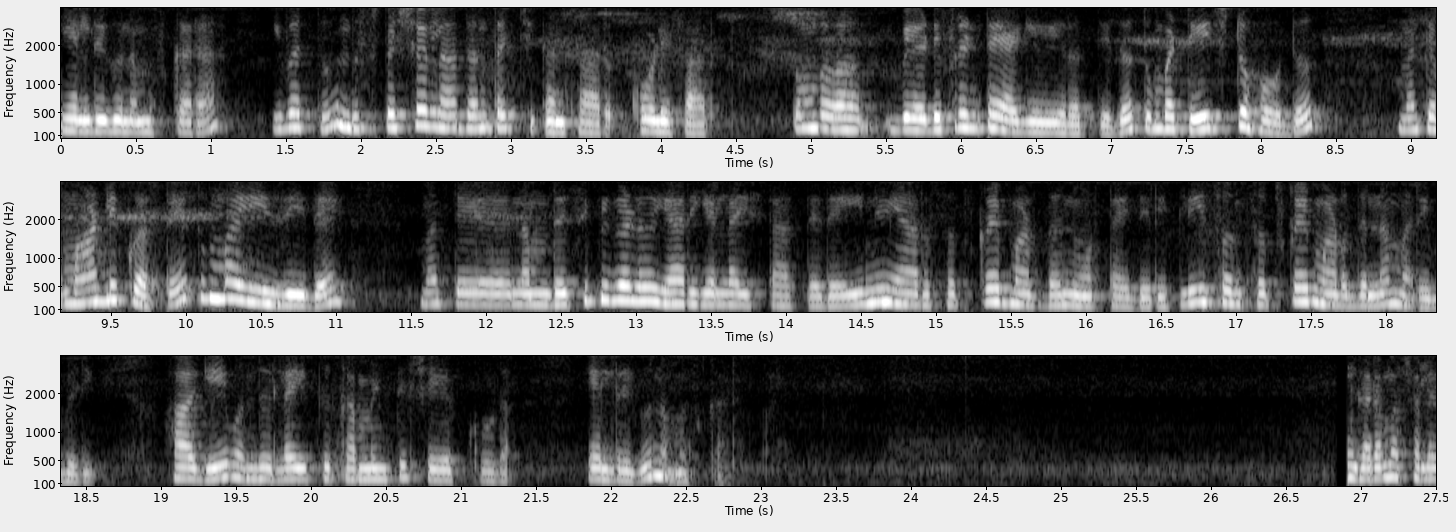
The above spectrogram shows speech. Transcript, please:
ಎಲ್ರಿಗೂ ನಮಸ್ಕಾರ. ಇವತ್ತು ಒಂದು ಸ್ಪೆಷಲ್ ಆದಂಥ ಚಿಕನ್ ಸಾರು, ಕೋಳಿ ಸಾರು. ತುಂಬ ಬೇ ಡಿಫ್ರೆಂಟೇ ಆಗಿ ಇರುತ್ತಿದ್ದು ತುಂಬ ಟೇಸ್ಟು ಹೌದು. ಮತ್ತು ಮಾಡಲಿಕ್ಕೂ ಅಷ್ಟೇ, ತುಂಬ ಈಸಿ ಇದೆ. ಮತ್ತು ನಮ್ಮ ರೆಸಿಪಿಗಳು ಯಾರಿಗೆಲ್ಲ ಇಷ್ಟ ಆಗ್ತಾಯಿದೆ ಇನ್ನೂ ಯಾರು ಸಬ್ಸ್ಕ್ರೈಬ್ ಮಾಡ್ದನ್ನು ನೋಡ್ತಾ ಇದ್ದೀರಿ ಪ್ಲೀಸ್ ಒಂದು ಸಬ್ಸ್ಕ್ರೈಬ್ ಮಾಡೋದನ್ನು ಮರಿಬೇಡಿ. ಹಾಗೆ ಒಂದು ಲೈಕ್ ಕಮೆಂಟ್ ಶೇರ್ ಕೂಡ. ಎಲ್ರಿಗೂ ನಮಸ್ಕಾರ. ಗರಂ ಮಸಾಲೆ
